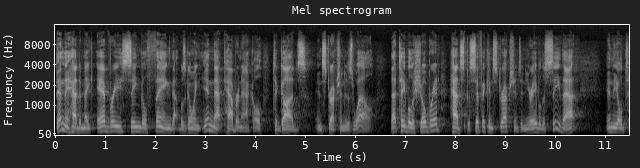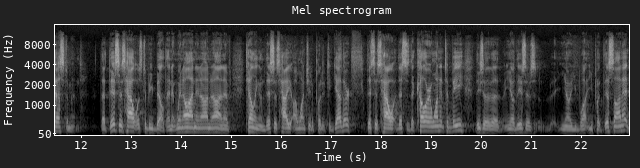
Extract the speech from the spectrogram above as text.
then they had to make every single thing that was going in that tabernacle to God's instruction as well. That table of showbread had specific instructions, and you're able to see that in the Old Testament. That this is how it was to be built, and it went on and on and on of telling them, "This is how I want you to put it together. This is how this is the color I want it to be. These are the you know these is you know you want you put this on it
